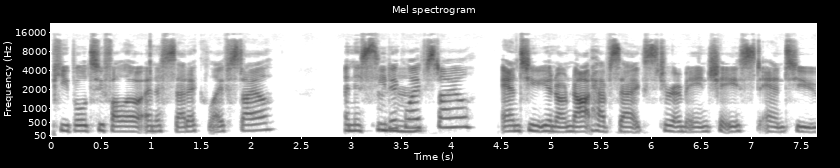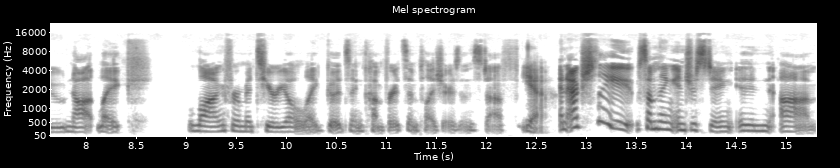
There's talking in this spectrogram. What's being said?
people to follow an ascetic lifestyle an ascetic Mhm. lifestyle and to you know not have sex to remain chaste and to not like long for material like goods and comforts and pleasures and stuff Yeah. and actually something interesting in um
